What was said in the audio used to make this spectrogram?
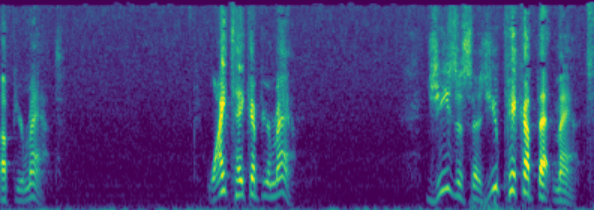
up your mat. Why take up your mat? Jesus says, You pick up that mat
